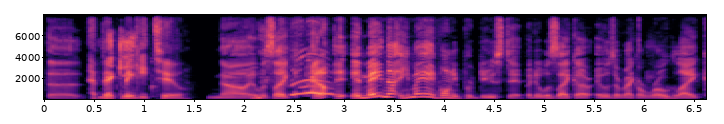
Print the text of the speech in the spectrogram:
the Epic Mickey? Mickey, two. no. It was like I don't. It, it may not. He may have only produced it, but it was like a. It was a, like a roguelike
